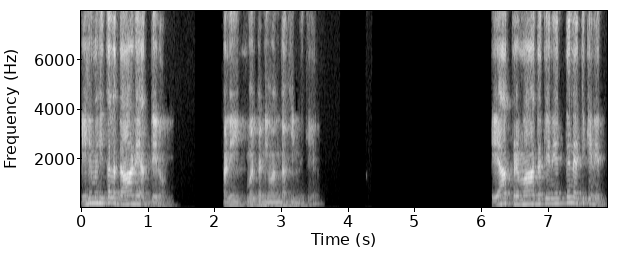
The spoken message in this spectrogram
එහෙම හිතලා දානයක් දෙනවා. අනේ ඉක්මනට නිවන් දකින්න කියලා. එයා ප්‍රමාද කෙනෙක්ද නැති කෙනෙක්ද?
